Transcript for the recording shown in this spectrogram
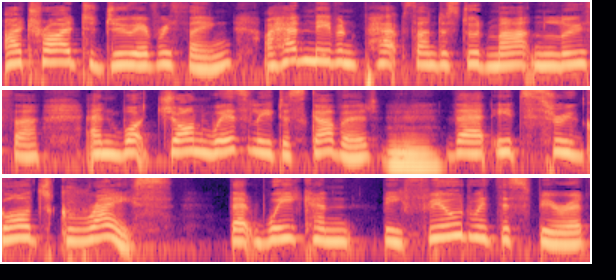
I tried to do everything. I hadn't even perhaps understood Martin Luther and what John Wesley discovered mm. that it's through God's grace that we can be filled with the Spirit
